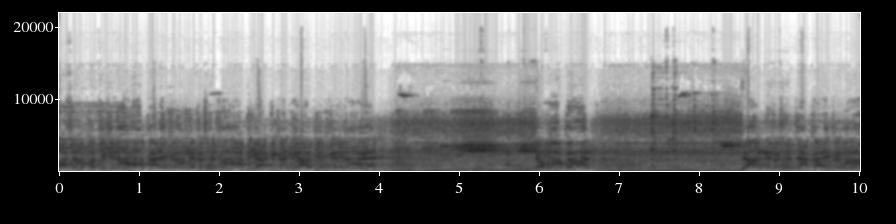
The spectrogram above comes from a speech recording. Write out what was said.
अशा पद्धतीनं हा कार्यक्रम निदर्शनाचा आम्ही या ठिकाणी आयोजित केलेला आहे. तेव्हा आपण या निदर्शनच्या कार्यक्रमाला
